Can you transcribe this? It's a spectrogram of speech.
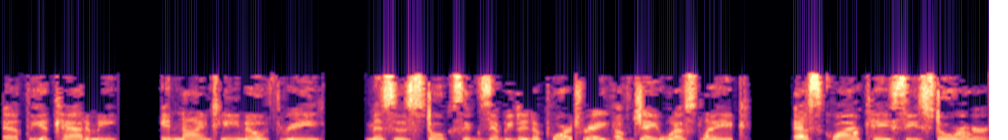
At the Academy, in 1903, Mrs. Stokes exhibited a portrait of J. Westlake, Esquire K.C. Storer,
